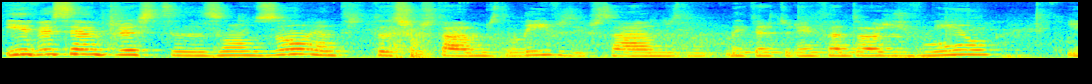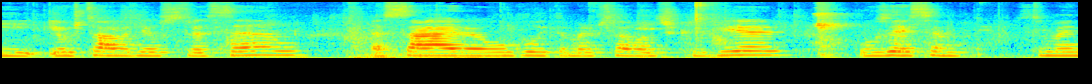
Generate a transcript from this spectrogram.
e havia sempre este zoom zoom entre todos gostávamos de livros e gostávamos de literatura infantil ou juvenil e eu gostava de ilustração, a Sara, o Rui também gostavam de escrever, o Zé sempre também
